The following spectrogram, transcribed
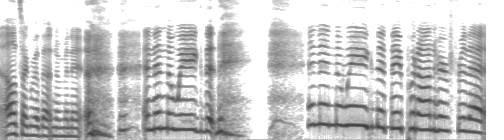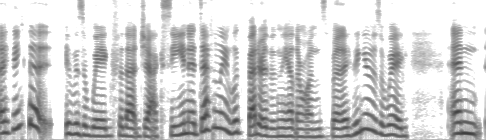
I'll talk about that in a minute. And then the wig that they and then the wig that they put on her for that I think that it was a wig for that Jack scene. It definitely looked better than the other ones but I think it was a wig and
